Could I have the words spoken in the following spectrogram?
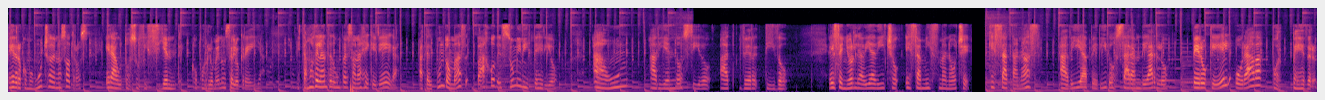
Pedro, como muchos de nosotros, era autosuficiente, o por lo menos se lo creía. Estamos delante de un personaje que llega hasta el punto más bajo de su ministerio, aún habiendo sido advertido. El Señor le había dicho esa misma noche que Satanás había pedido zarandearlo, pero que él oraba por Pedro.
